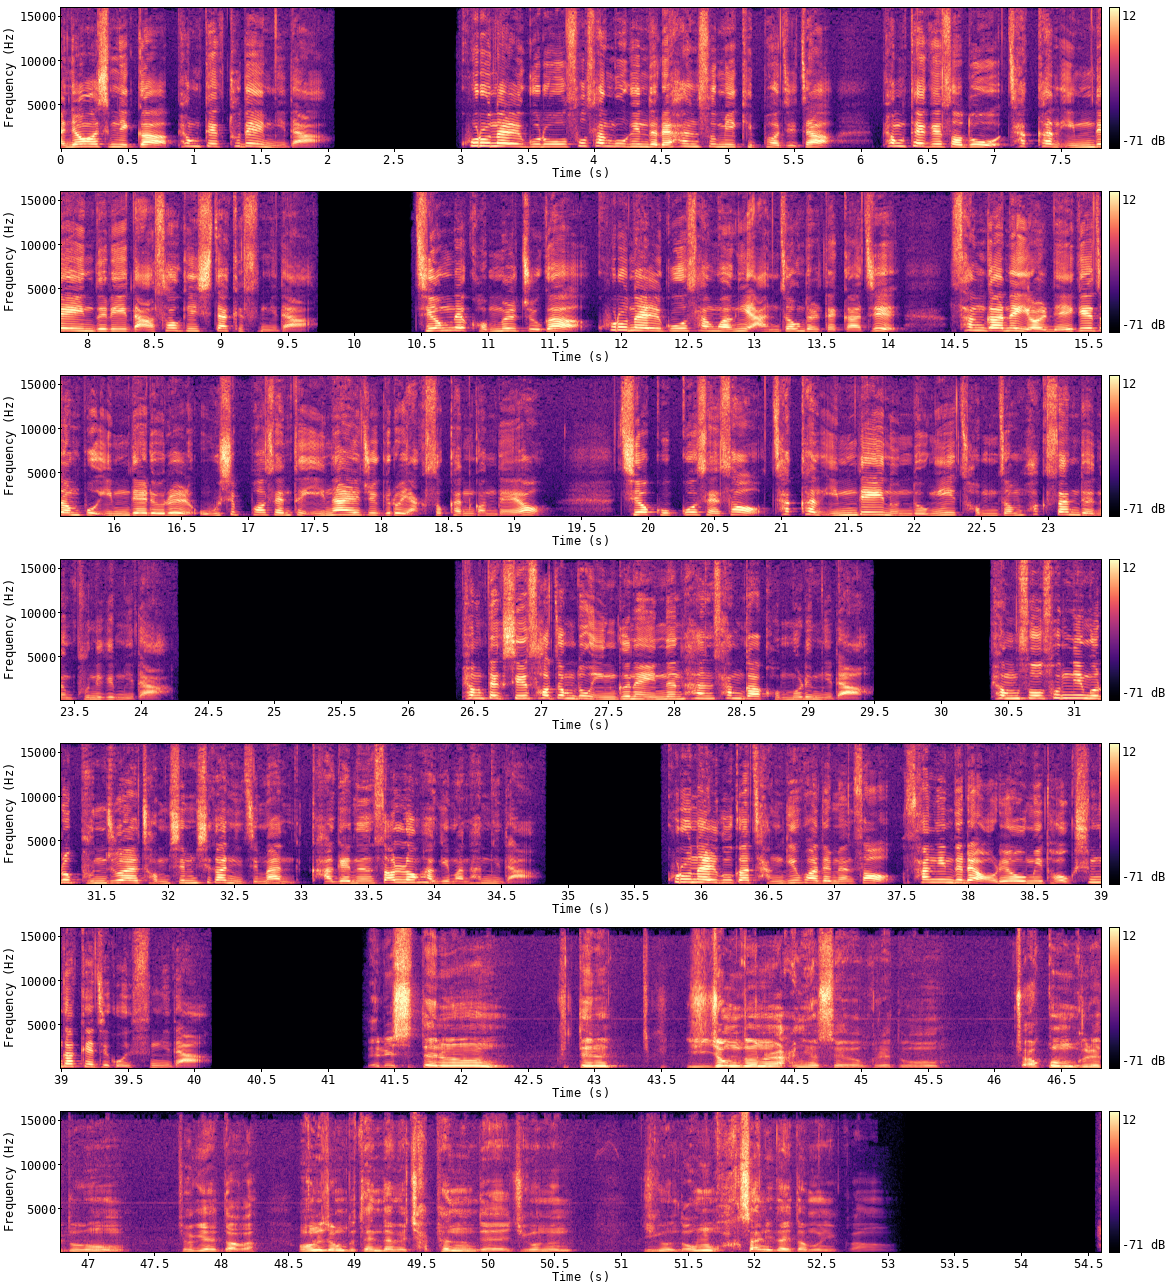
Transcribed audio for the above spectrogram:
안녕하십니까. 평택투데이입니다. 코로나19로 소상공인들의 한숨이 깊어지자 평택에서도 착한 임대인들이 나서기 시작했습니다. 지역 내 건물주가 코로나19 상황이 안정될 때까지 상간의 14개 점포 임대료를 50% 인하해 주기로 약속한 건데요. 지역 곳곳에서 착한 임대인 운동이 점점 확산되는 분위기입니다. 평택시 서정동 인근에 있는 한 상가 건물입니다. 평소 손님으로 분주할 점심시간이지만 가게는 썰렁하기만 합니다. 코로나19가 장기화되면서 상인들의 어려움이 더욱 심각해지고 있습니다. 메리스 때는 그때는 이 정도는 아니었어요. 그래도 조금 그래도 저기에다가 어느 정도 된 다음에 잡혔는데 지금은 이거 너무 확산이 되다 보니까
